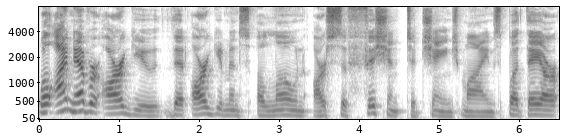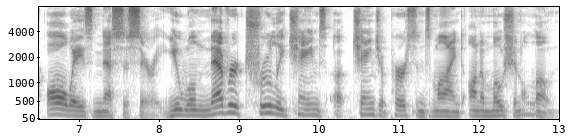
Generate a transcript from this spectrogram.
Well, I never argue that arguments alone are sufficient to change minds, but they are always necessary. You will never truly change a, change a person's mind on emotion alone.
